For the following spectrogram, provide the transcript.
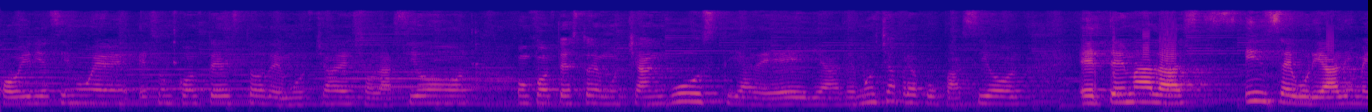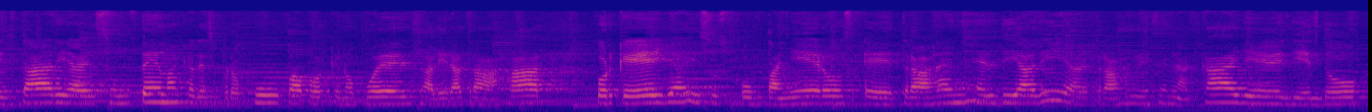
COVID-19 es un contexto de mucha desolación, un contexto de mucha angustia de ellas, de mucha preocupación. El tema de las Inseguridad alimentaria es un tema que les preocupa porque no pueden salir a trabajar, porque ellas y sus compañeros eh, trabajan en el día a día, trabajan en la calle, vendiendo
